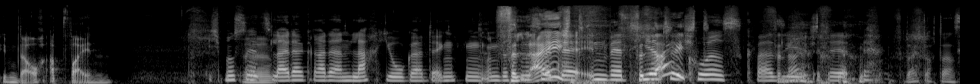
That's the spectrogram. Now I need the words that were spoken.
eben da auch abweinen. Ich musste jetzt äh, leider gerade an Lach-Yoga denken und das ist ja der invertierte vielleicht, Kurs quasi. Vielleicht, vielleicht auch das.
